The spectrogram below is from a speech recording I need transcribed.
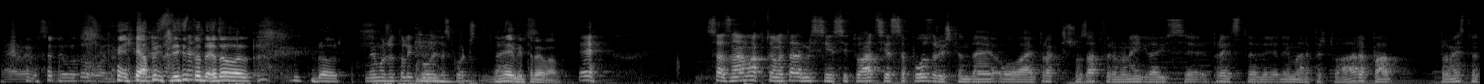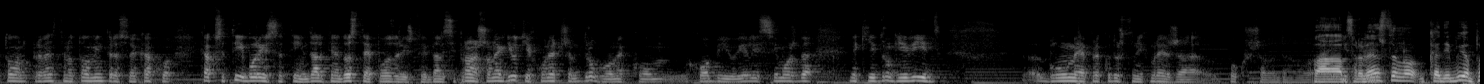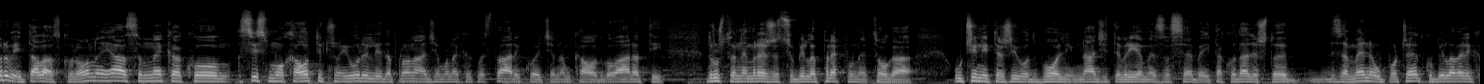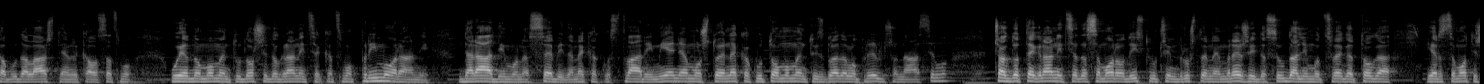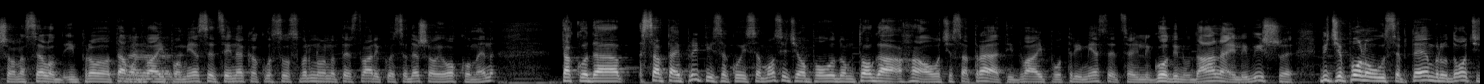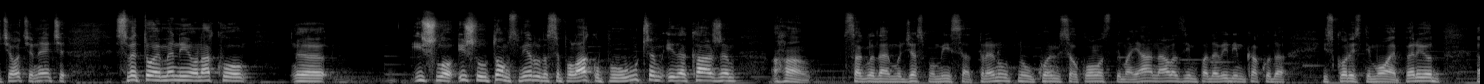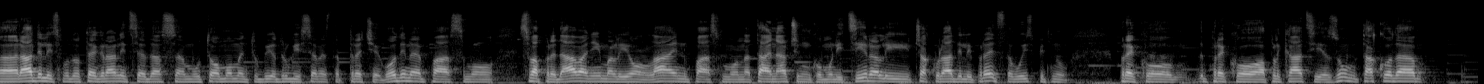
Evo, mislim da je ovo dovoljno. ja mislim isto da je dovoljno. Dobro. Ne može toliko ovaj da skočiti. Ne bi trebalo. E, sad znamo aktualna ta mislim, situacija sa pozorištem da je ovaj praktično zatvoreno, ne igraju se predstave, nema repertoara, pa prvenstveno to, prvenstveno to interesuje kako, kako se ti boriš sa tim, da li ti nedostaje pozorište, da li si pronašao negdje utjehu u nečem drugom, nekom hobiju ili si možda neki drugi vid glume preko društvenih mreža pokušao da Pa prvenstveno, kad je bio prvi talas korone, ja sam nekako, svi smo haotično jurili da pronađemo nekakve stvari koje će nam kao odgovarati. Društvene mreže su bile prepune toga, učinite život boljim, nađite vrijeme za sebe i tako dalje, što je za mene u početku bila velika budalaština, jer kao sad smo u jednom momentu došli do granice kad smo primorani da radimo na sebi, da nekako stvari mijenjamo, što je nekako u tom momentu izgledalo prilično nasilno čak do te granice da sam morao da isključim društvene mreže i da se udaljim od svega toga jer sam otišao na selo i proveo tamo dva i po mjeseca i nekako se osvrnuo na te stvari koje se dešavaju oko mene. Tako da sav taj pritisak koji sam osjećao povodom toga, aha, ovo će sad trajati dva i po, tri mjeseca ili godinu dana ili više, bit će ponovo u septembru, doći će, hoće, neće. Sve to je meni onako e, išlo, išlo u tom smjeru da se polako povučem i da kažem, aha, sagledajmo gdje smo mi sad trenutno, u kojim se okolnostima ja nalazim, pa da vidim kako da iskoristim ovaj period. Radili smo do te granice da sam u tom momentu bio drugi semestar treće godine, pa smo sva predavanja imali online, pa smo na taj način komunicirali i čak uradili predstavu ispitnu preko, preko aplikacije Zoom, tako da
